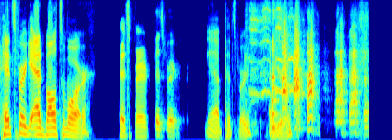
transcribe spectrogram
Pittsburgh at Baltimore. Pittsburgh. Pittsburgh. Yeah, Pittsburgh. I agree.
